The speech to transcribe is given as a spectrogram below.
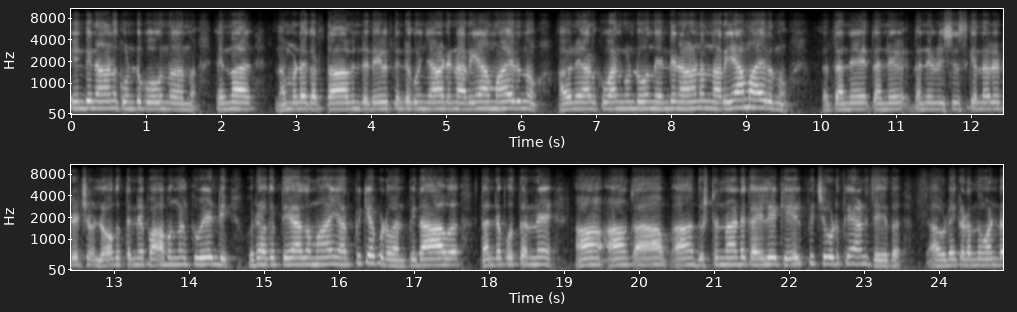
എന്തിനാണ് കൊണ്ടുപോകുന്നതെന്ന്. എന്നാൽ നമ്മുടെ കർത്താവിന്റെ ദൈവത്തിന്റെ കുഞ്ഞാടിന് അറിയാമായിരുന്നു അവനെ അറുക്കുവാൻ കൊണ്ടുപോകുന്ന എന്തിനാണെന്ന് അറിയാമായിരുന്നു തന്നെ തന്നെ തന്നെ വിശ്വസിക്കുന്നവരെ രക്ഷ ലോകത്തിന്റെ പാപങ്ങൾക്ക് വേണ്ടി ഒരു അകത്യാഗമായി അർപ്പിക്കപ്പെടുവാൻ പിതാവ് തന്റെ പുത്രനെ ആ- ആ ദുഷ്ടന്മാരുടെ കയ്യിലേക്ക് ഏൽപ്പിച്ചു കൊടുക്കുകയാണ് ചെയ്തത്. അവിടെ കിടന്നുകൊണ്ട്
